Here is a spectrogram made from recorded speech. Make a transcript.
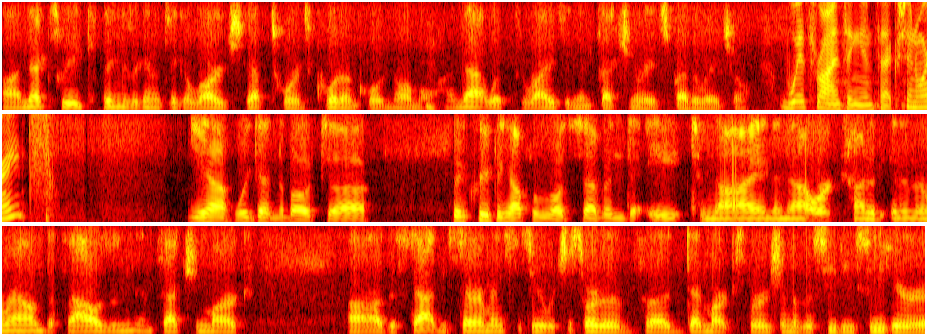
uh, next week things are going to take a large step towards quote unquote normal, and that with rising infection rates, by the way, Joe. With rising infection rates? Yeah, we're getting about uh, been creeping up from about seven to eight to nine, and now we're kind of in and around the thousand infection mark. Uh, the Statens Serum Institute, which is sort of uh, Denmark's version of the CDC here,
